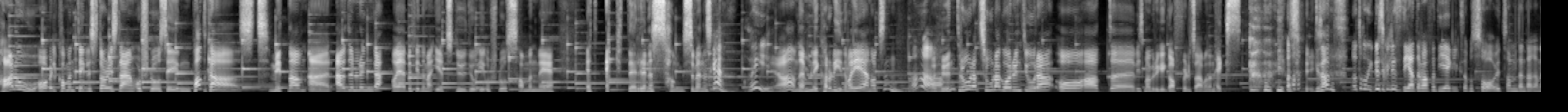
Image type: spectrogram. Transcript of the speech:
Hallo og velkommen til Storyslam Oslo sin podkast. Mitt navn er Audun Lunga, og jeg befinner meg i et studio i Oslo sammen med et ekte renessansemenneske. Ja, nemlig Caroline Marie Enoksen. Ja. Og hun tror at sola går rundt jorda, og at uh, hvis man bruker gaffel, så er man en heks. ja. Ikke sant? Nå trodde jeg du skulle si at det var fordi jeg liksom så ut som den der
